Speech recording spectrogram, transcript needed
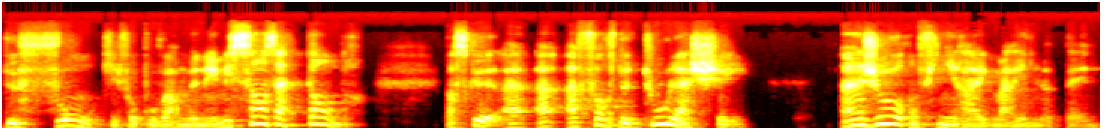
de fond qu'il faut pouvoir mener, mais sans attendre. Parce que à, force de tout lâcher, un jour on finira avec Marine Le Pen,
